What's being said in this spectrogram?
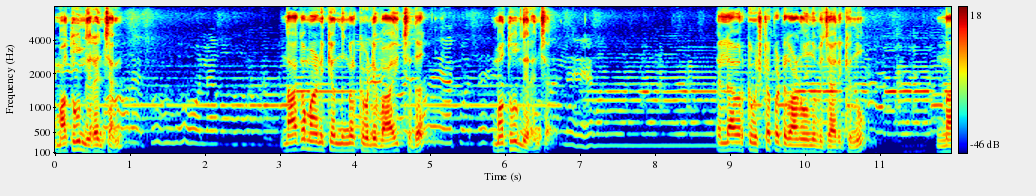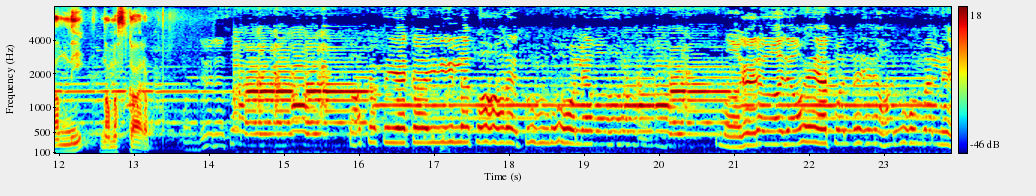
മധു നിരഞ്ജൻ. നാഗമാണിക്യം നിങ്ങൾക്ക് വേണ്ടി വായിച്ചത് മധു നിരഞ്ജൻ. എല്ലാവർക്കും ഇഷ്ടപ്പെട്ട് കാണുമെന്ന് വിചാരിക്കുന്നു. നന്ദി നമസ്കാരം. കാക്കത്തിയെ കരിയില്ല പാറക്കും പോലവാ. നാഗരാജാവേ പൊന്നെ ആരോമല്ലേ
